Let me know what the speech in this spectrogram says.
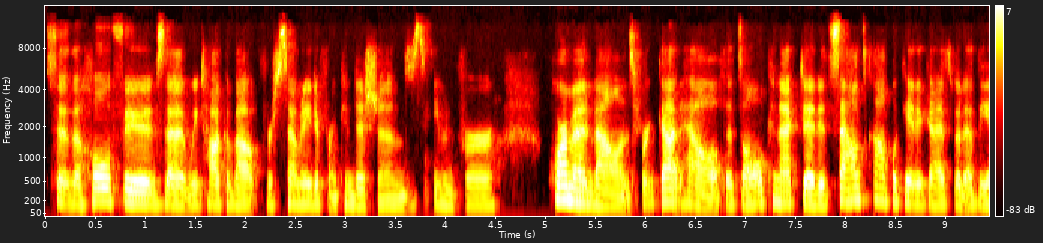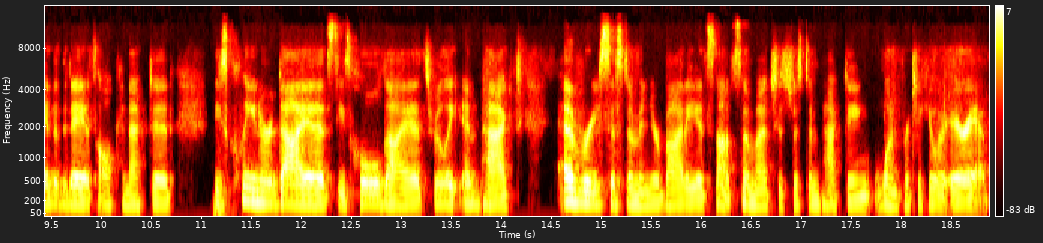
So the whole foods that we talk about for so many different conditions, even for hormone balance, for gut health, it's all connected. It sounds complicated, guys, but at the end of the day, it's all connected. These cleaner diets, these whole diets really impact every system in your body. It's not so much, it's just impacting one particular area.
